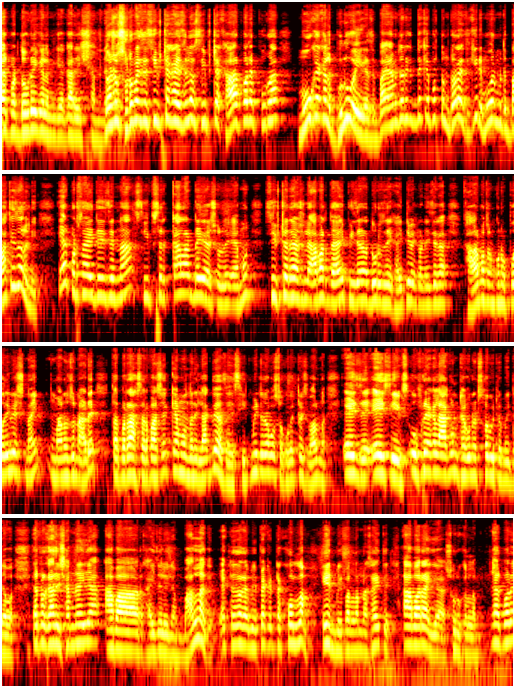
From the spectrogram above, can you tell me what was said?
এরপর দৌড়ে গেলাম গিয়ে গাড়ির সামনে। দর্শক ছোট ভাই যে চিপসটা খাইছিল চিপসটা খাওয়ার পরে পুরো মুখ একালে ভুলু হয়ে গেছে। ভাই আমি তো দেখে প্রথম ডরাইছি কি রে মুখের মধ্যে বাতি জ্বলেনি এরপর চাই যে না চিপসের কালারটাই আসলে এমন। চিপসটারে আসলে আবার দেয় পিজাটা দৌড়ে দিয়ে খাইতে হবে কারণ এই জায়গা খাওয়ার মতন কোনো পরিবেশ নাই, মানুষজন আড়ে, তারপর রাস্তার পাশে কেমন জানি লাগতে আছে সিট মিটের অবস্থা খুব একটা বেশি ভালো না। এই যে, এই চিপস উপরে একালে আগুন ঠাকুনের ছবি টবি দেওয়া। এরপর গাড়ির সামনে আইয়া আবার খাইতে লইলাম, ভালো লাগে। একটা জায়গায় প্যাকেটটা খুললাম, হেন ভাই পারলাম না খাইতে, আবার আইয়া শুরু করলাম। এরপরে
